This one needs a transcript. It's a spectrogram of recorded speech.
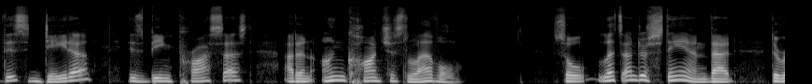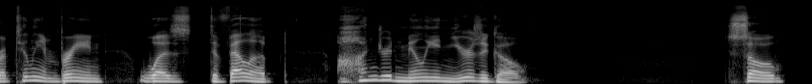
This data is being processed at an unconscious level. So let's understand that the reptilian brain was developed 100 million years ago. So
